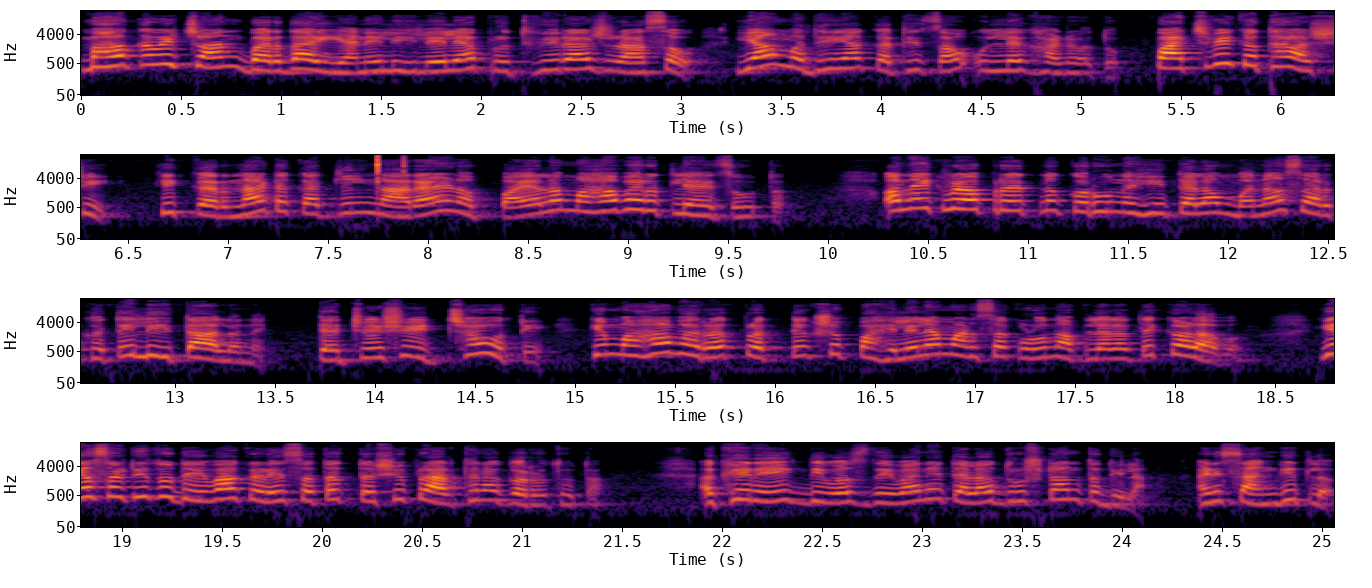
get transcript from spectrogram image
महाकवी चांद बरदाई याने लिहिलेल्या पृथ्वीराज रासव यामध्ये या कथेचा उल्लेख आढळतो. पाचवी कथा अशी की कर्नाटकातील नारायणप्पा याला महाभारत लिहायचं होतं. अनेक वेळा प्रयत्न करूनही त्याला मनासारखं ते लिहिता आलं नाही. त्याची अशी इच्छा होती की महाभारत प्रत्यक्ष पाहिलेल्या माणसाकडून आपल्याला ते कळावं. यासाठी तो देवाकडे सतत तशी प्रार्थना करत होता. अखेर एक दिवस देवाने त्याला दृष्टांत दिला आणि सांगितलं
